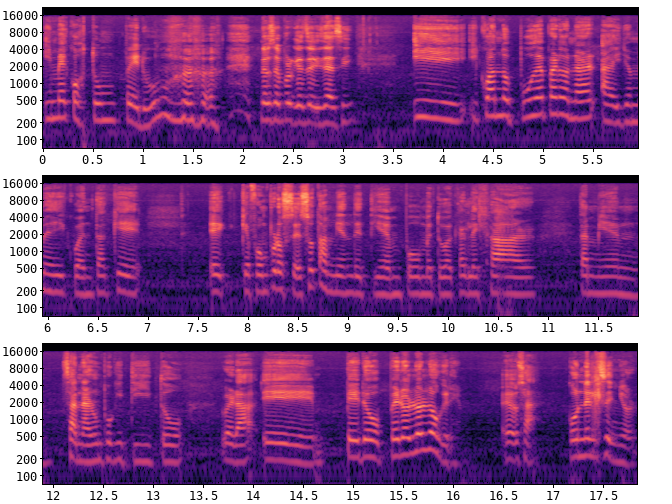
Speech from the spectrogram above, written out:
y me costó un Perú, no sé por qué se dice así. Y, cuando pude perdonar, ahí yo me di cuenta que, eh, que fue un proceso también de tiempo, me tuve que alejar, también sanar un poquitito, ¿verdad? Eh, pero, pero lo logré, eh, o sea, con el Señor.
